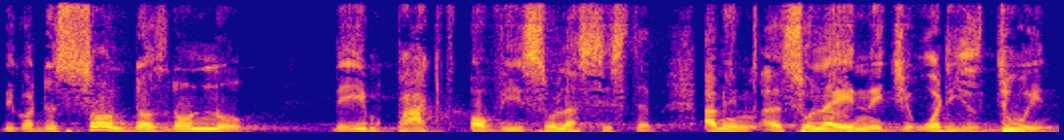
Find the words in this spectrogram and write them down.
Because the sun does not know the impact of his solar system. I mean, uh, solar energy, what he's doing.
